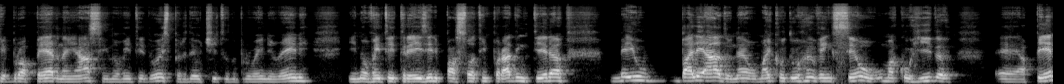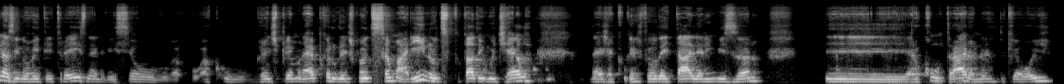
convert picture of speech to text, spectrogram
quebrou a perna em Assen em 92, perdeu o título para o Wayne Rainey. Em 93 ele passou a temporada inteira meio baleado, né? O Michael Durham venceu uma corrida é, apenas em 93, né? Ele venceu o, o, o, Grande Prêmio na época, no Grande Prêmio de San Marino, disputado em Mugello, né? Já que o Grande Prêmio da Itália era em Misano, e era o contrário, né? Do que é hoje.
